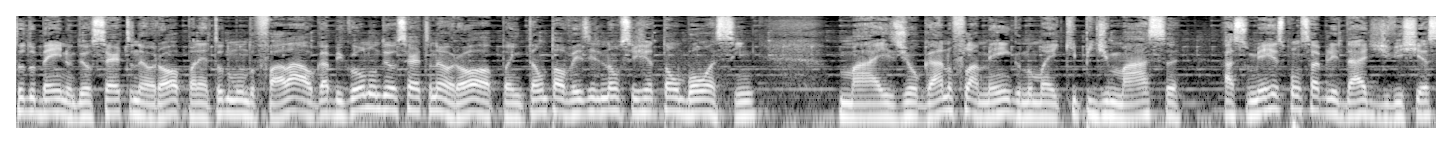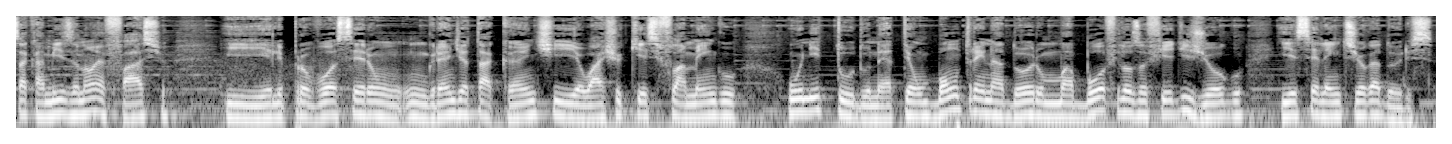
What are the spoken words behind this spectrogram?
Tudo bem, não deu certo na Europa, né? Todo mundo fala, ah, o Gabigol não deu certo na Europa, então talvez ele não seja tão bom assim. Mas jogar no Flamengo, numa equipe de massa, assumir a responsabilidade de vestir essa camisa não é fácil. E ele provou ser um, um, grande atacante e eu acho que esse Flamengo une tudo, né? Ter um bom treinador, uma boa filosofia de jogo e excelentes jogadores.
